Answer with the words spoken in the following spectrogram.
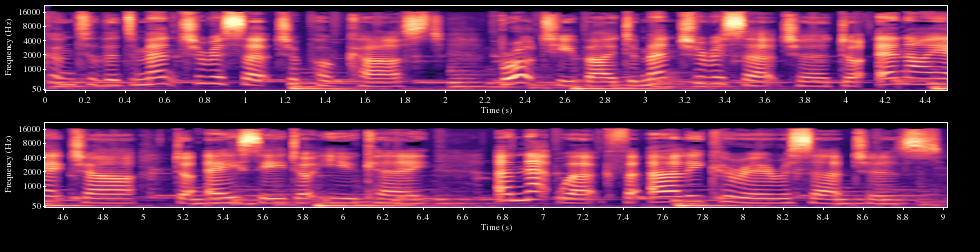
Welcome to the Dementia Researcher podcast, brought to you by dementiaresearcher.nihr.ac.uk, a network for early career researchers.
